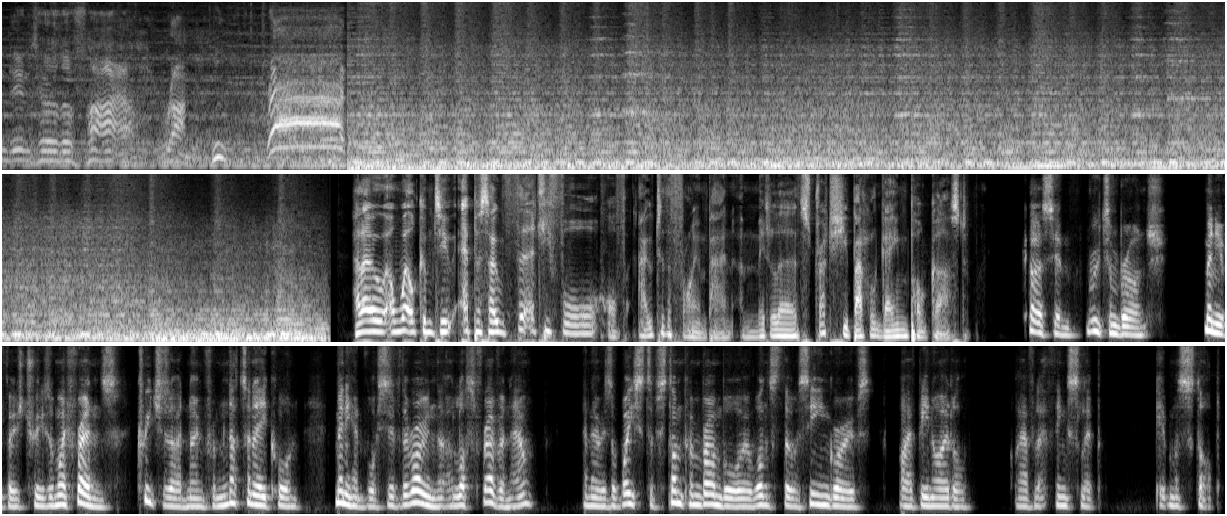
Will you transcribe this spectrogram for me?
and into the fire. Run. Run! Hello and welcome to episode 34 of Out of the Frying Pan, a Middle Earth strategy battle game podcast. Curse him, root and branch. Many of those trees were my friends, creatures I had known from nut and acorn. Many had voices of their own that are lost forever now. And there is a waste of stump and bramble where once there were seen groves. I have been idle. I have let things slip. It must stop.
